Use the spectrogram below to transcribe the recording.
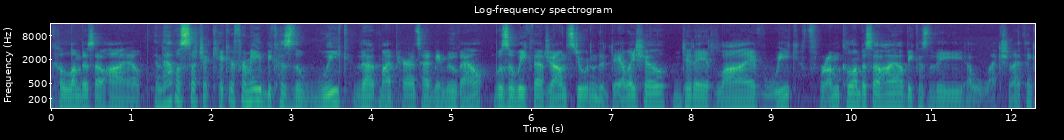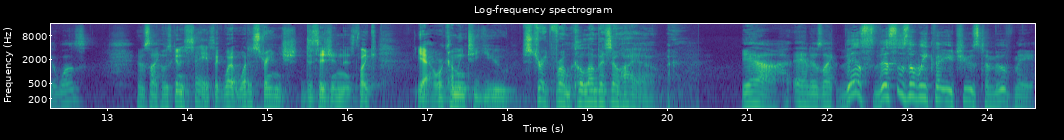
Columbus, Ohio. And that was such a kicker for me because the week that my parents had me move out was the week that Jon Stewart and The Daily Show did a live week from Columbus, Ohio because of the election, I think it was. It was like, I was gonna say, it's like what what a strange decision. It's like, yeah, we're coming to you straight from Columbus, Ohio. yeah, and it was like, this, this is the week that you choose to move me.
